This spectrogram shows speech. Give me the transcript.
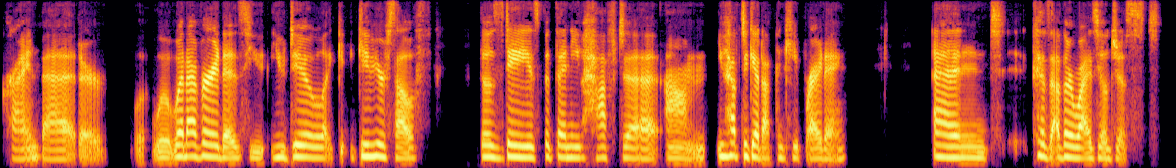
cry in bed or w- whatever it is you you do like give yourself those days but then you have to um you have to get up and keep writing and because otherwise you'll just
